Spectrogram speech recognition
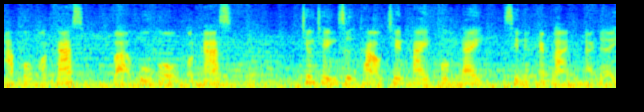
Apple Podcast và Google Podcast. Chương trình dự thảo trên tay hôm nay xin được khép lại tại đây.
